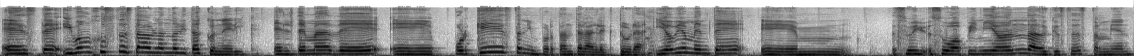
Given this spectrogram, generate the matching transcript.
Este, Ivonne justo estaba hablando ahorita con Eric el tema de eh, por qué es tan importante la lectura. Y obviamente em, su, opinión, dado que ustedes también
